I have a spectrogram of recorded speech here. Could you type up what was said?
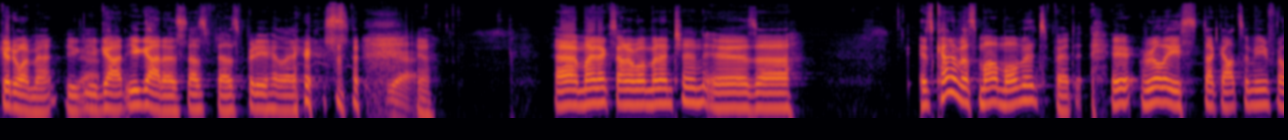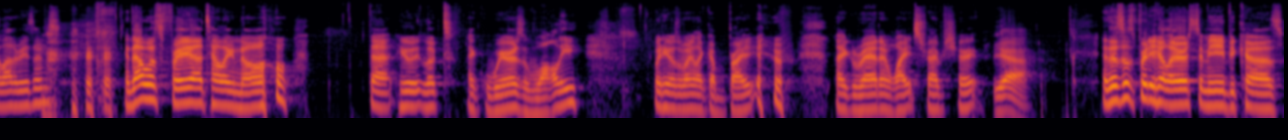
Good one, Matt. You, Yeah. you got you got us. That's that's pretty hilarious. Yeah. yeah. Uh, my next honorable mention is uh, it's kind of a small moment, but it really stuck out to me for a lot of reasons. and that was Freya telling Noel that he looked like "Where's Wally?" when he was wearing like a bright, like red and white striped shirt. Yeah. And this was pretty hilarious to me because,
